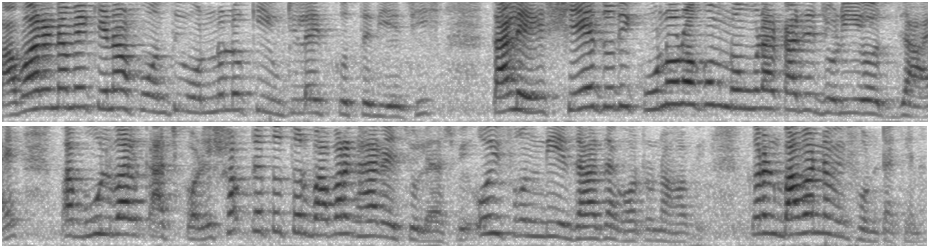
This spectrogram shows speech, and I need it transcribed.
বাবার নামে কেনা ফোন তুই অন্য লোককে ইউটিলাইজ করতে দিয়েছিস, তাহলে সে যদি কোনো রকম নোংরা কাজে জড়িয়ে যায় বা ভুলভাল কাজ করে, সবটা তো তোর বাবার ঘাড়ে চলে আসবে। ওই ফোন দিয়ে যা যা ঘটনা হবে। কারণ বাবার নামে ফোনটা কেনা।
